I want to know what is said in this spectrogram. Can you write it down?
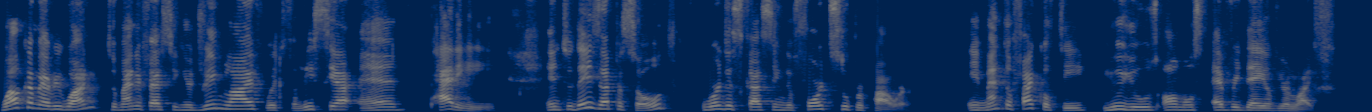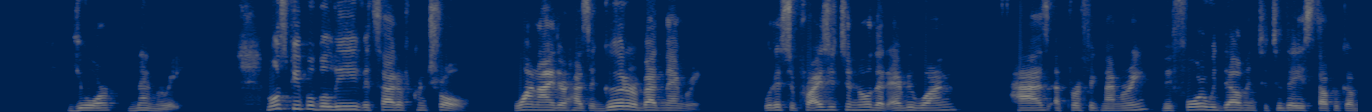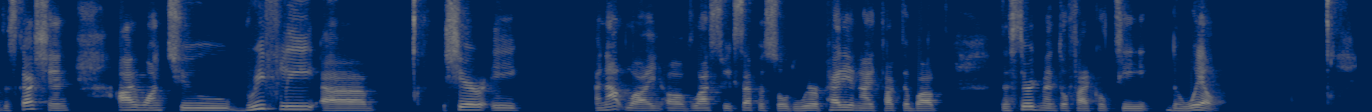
Welcome, everyone, to Manifesting Your Dream Life with Felicia and Patty. In today's episode, we're discussing the fourth superpower, a mental faculty you use almost every day of your life your memory. Most people believe it's out of control. One either has a good or bad memory. Would it surprise you to know that everyone has a perfect memory. Before we delve into today's topic of discussion, I want to briefly uh, share a an outline of last week's episode where Patty and I talked about the third mental faculty, the will.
